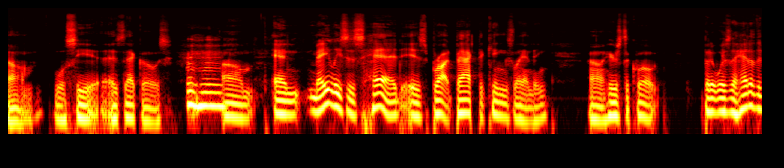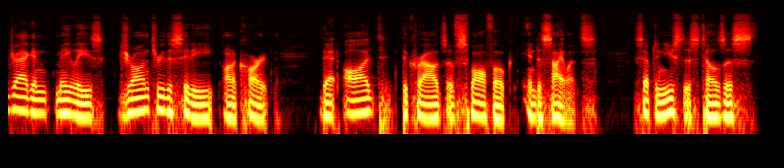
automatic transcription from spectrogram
Um, we'll see as that goes. hmm Um, and Meleys head is brought back to King's Landing. Uh, here's the quote. But it was the head of the dragon, Meleys, drawn through the city on a cart that awed the crowds of small folk into silence. Septon Eustace tells us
